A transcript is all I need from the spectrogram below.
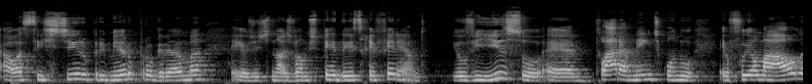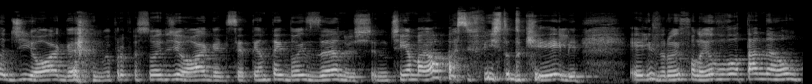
Ao assistir o primeiro programa, a gente, nós vamos perder esse referendo. Eu vi isso é, claramente quando eu fui a uma aula de yoga. Meu professor de yoga, de 72 anos, não tinha maior pacifista do que ele. Ele virou e falou: Eu vou votar não,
